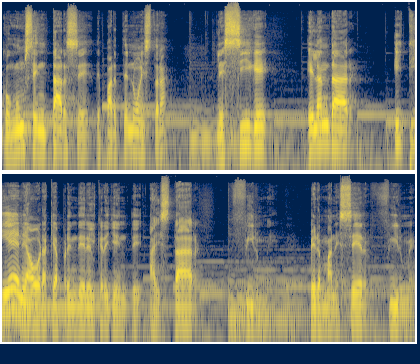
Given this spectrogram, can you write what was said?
con un sentarse de parte nuestra, le sigue el andar y tiene ahora que aprender el creyente a estar firme, permanecer firme.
